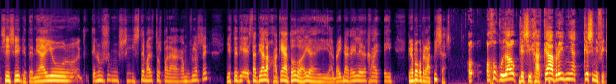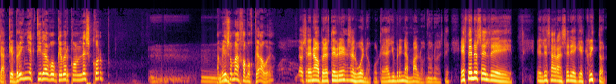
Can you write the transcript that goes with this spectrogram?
Sí, sí, que tenía ahí un, tiene un, sistema de estos para camuflarse y este, esta tía la hackea todo ahí, y al Brainiac ahí le deja ahí, que no puede comprar las pizzas. O- ojo, cuidado, que si hackea a Brainiac, ¿qué significa? ¿Que Brainiac tiene algo que ver con LesCorp? A mí eso me ha dejado mosqueado, ¿eh? No sé, no, pero este Brainiac es el bueno, porque hay un Brainiac malo. No, no, este. Este no es el de el de esa gran serie que es Krypton.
